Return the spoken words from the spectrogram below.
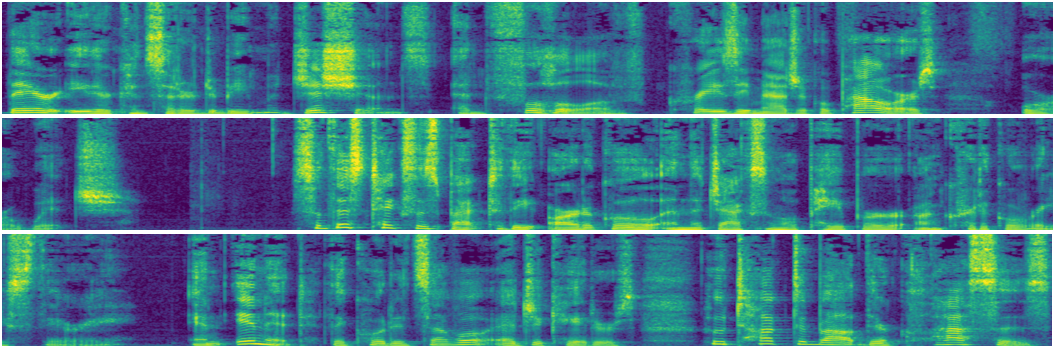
they are either considered to be magicians and full of crazy magical powers or a witch. So, this takes us back to the article in the Jacksonville paper on critical race theory. And in it, they quoted several educators who talked about their classes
